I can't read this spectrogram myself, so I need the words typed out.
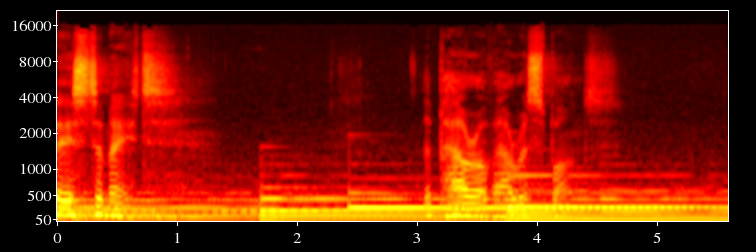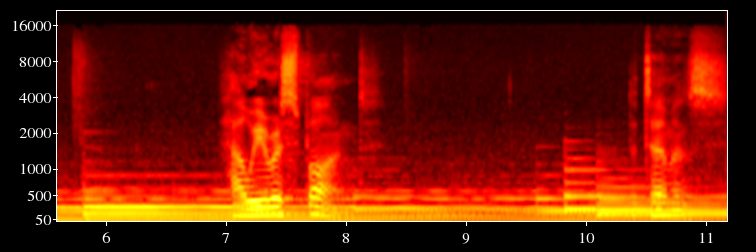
Underestimate the power of our response. How we respond determines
